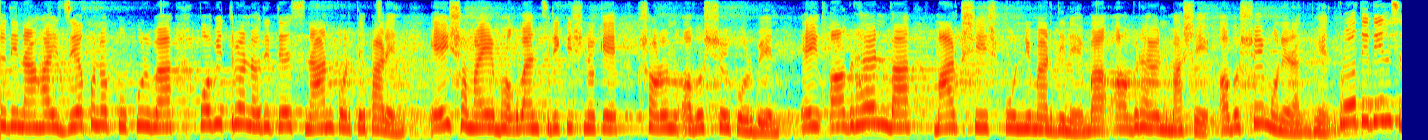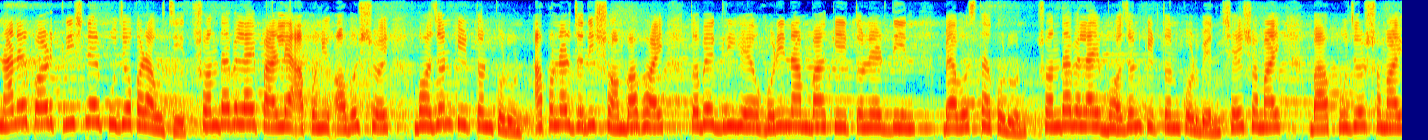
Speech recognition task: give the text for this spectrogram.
যদি না হয়, যে কোনো পুকুর বা পবিত্র নদীতে স্নান করতে পারেন। এই সময়ে ভগবান শ্রীকৃষ্ণকে স্মরণ অবশ্যই করবেন। এই অগ্রহায়ণ বা মার্গশীষ পূর্ণিমার দিনে বা অগ্রহায়ণ মাসে অবশ্যই মনে রাখবেন। প্রতিদিন স্নানের পর কৃষ্ণের পুজো করা উচিত। সন্ধ্যাবেলায় পারলে আপনি অবশ্যই ভজন কীর্তন করুন। আপনার যদি সম্ভব হয়, তবে গৃহে হরিনাম বা কীর্তনের নিবেদনের দিন ব্যবস্থা করুন। সন্ধ্যাবেলায় ভজন কীর্তন করবেন। সেই সময় বা পুজোর সময়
